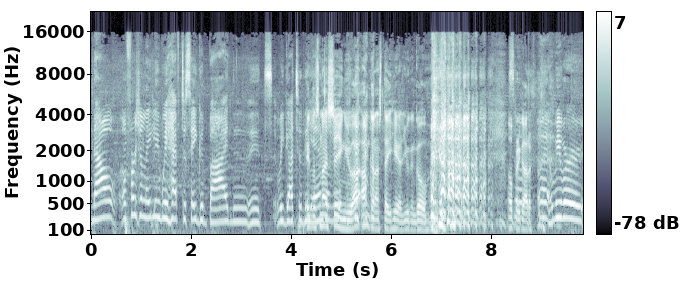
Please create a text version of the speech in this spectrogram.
now, unfortunately, we have to say goodbye. It's we got to the It was nice seeing it. you. I, I'm gonna stay here. You can go. Obrigado. So, uh, we were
